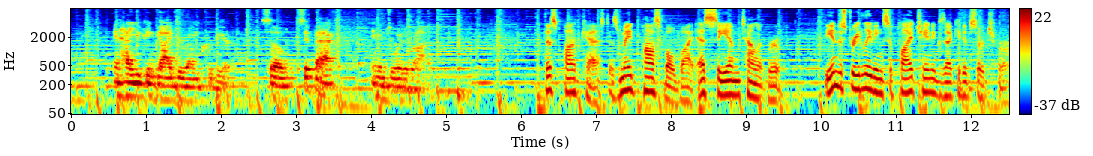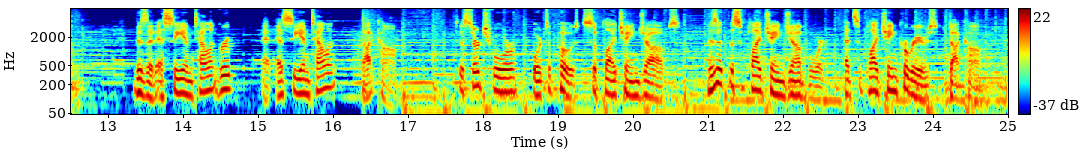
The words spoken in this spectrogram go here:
and how you can guide your own career. So sit back and enjoy the ride. This podcast is made possible by SCM Talent Group, the industry leading supply chain executive search firm. Visit SCM Talent Group at scmtalent.com. To search for or to post supply chain jobs, visit the Supply Chain Job Board at supplychaincareers.com.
